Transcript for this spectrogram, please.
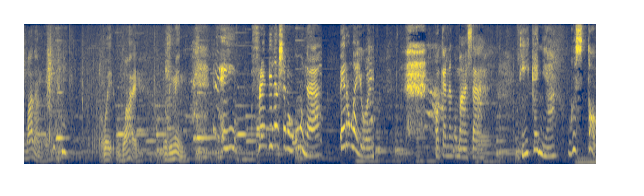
Manang. Wait, why? What do you mean? Eh, friendly lang siya nung una. Pero ngayon, huwag ka nang umasa. Di ka niya gusto.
